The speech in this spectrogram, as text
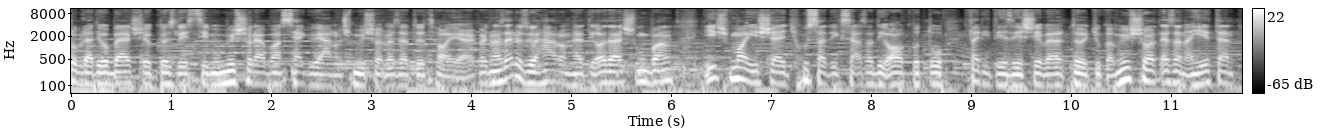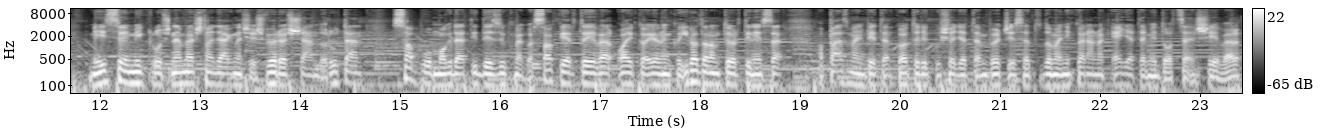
Klubrádió belső közlés című műsorában Szegő János műsorvezetőt hallják. Hogy az előző három heti adásunkban is ma is egy 20. századi alkotó felidézésével töltjük a műsort. Ezen a héten Mészői Miklós, Nemes Nagy Ágnes és Vörös Sándor után Szabó Magdát idézzük meg a szakértőjével, Ajka Jelenka irodalomtörténésze, a Pázmány Péter Katolikus Egyetem Bölcsészettudományi Karának egyetemi docensével.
